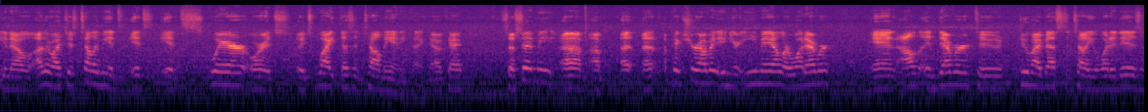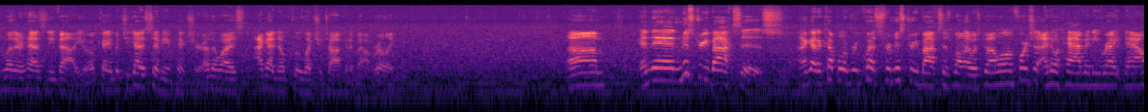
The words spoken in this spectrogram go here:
you know otherwise just telling me it's it's it's square or it's it's white doesn't tell me anything. Okay, so send me um, a, a, a picture of it in your email or whatever, and I'll endeavor to do my best to tell you what it is and whether it has any value. Okay, but you got to send me a picture. Otherwise, I got no clue what you're talking about, really. Um, and then mystery boxes. I got a couple of requests for mystery boxes while I was gone. Well, unfortunately, I don't have any right now.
